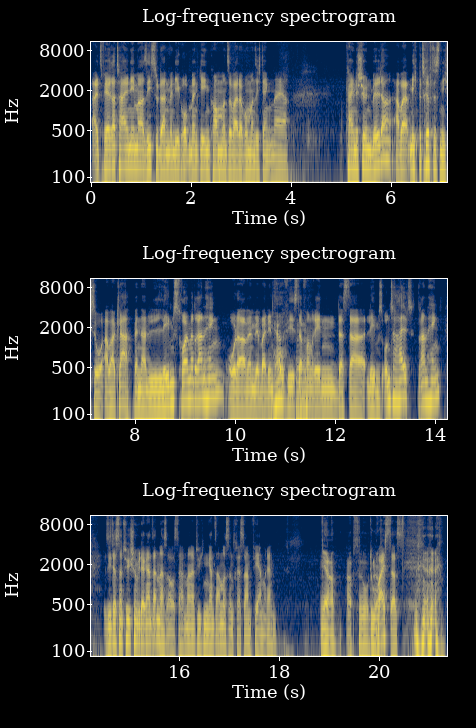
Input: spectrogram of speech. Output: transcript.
als fairer Teilnehmer. Siehst du dann, wenn die Gruppen entgegenkommen und so weiter, wo man sich denkt, naja keine schönen Bilder, aber mich betrifft es nicht so. Aber klar, wenn da Lebensträume dranhängen oder wenn wir bei den ja, Profis mhm. davon reden, dass da Lebensunterhalt dranhängt, sieht das natürlich schon wieder ganz anders aus. Da hat man natürlich ein ganz anderes Interesse an fairen Rennen. Ja, absolut. Du ja. weißt das.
